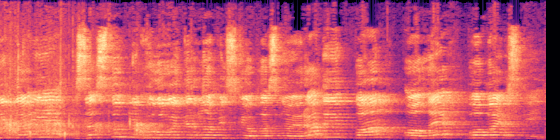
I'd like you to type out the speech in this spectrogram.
Вітає заступник голови Тернопільської обласної ради пан Олег Боберський.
